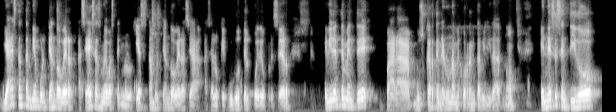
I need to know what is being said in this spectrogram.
ya están también volteando a ver hacia esas nuevas tecnologías, están volteando a ver hacia, hacia lo que Guru Hotel puede ofrecer, evidentemente para buscar tener una mejor rentabilidad, ¿no? En ese sentido,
